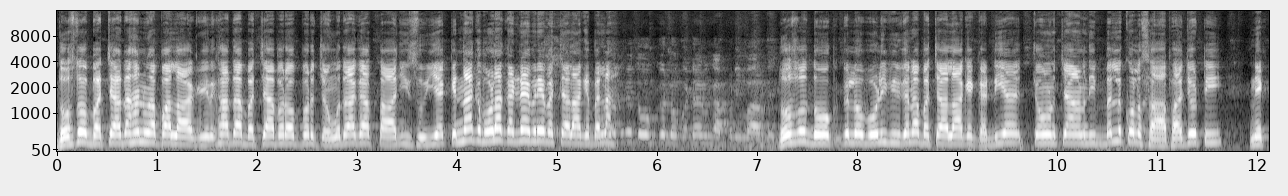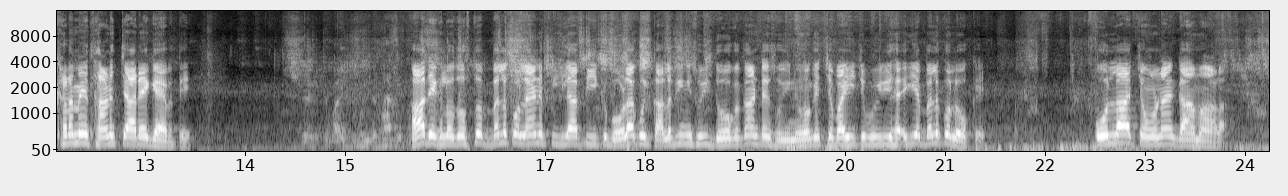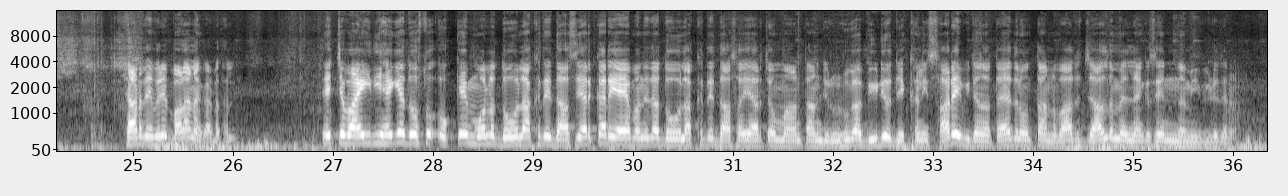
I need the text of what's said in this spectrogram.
ਦੋਸਤੋ, ਬੱਚਾ ਤਾਂ ਸਾਨੂੰ ਆਪਾਂ ਲਾ ਕੇ ਦਿਖਾਤਾ, ਬੱਚਾ ਪ੍ਰੋਪਰ ਚੁੰਗਦਾਗਾ, ਤਾਜੀ ਸੂਈ ਹੈ। ਕਿੰਨਾ ਕੁ ਬੋਲਾ ਕੱਢਿਆ ਵੀਰੇ ਬੱਚਾ ਲਾ ਕੇ ਪਹਿਲਾਂ? 2 ਕਿਲੋ ਕੱਢਿਆ ਵੀ ਆਪਣੀ ਮਾਰ ਦੇ ਦੋਸਤੋ 2 ਕਿਲੋ ਬੋਲੀ ਵੀਰ ਕਹਿੰਦਾ ਬੱਚਾ ਲਾ ਕੇ ਕੱਢੀ ਆ। ਚੋਣ ਚਾਣ ਦੀ ਬਿਲਕੁਲ ਸਾਫ਼ ਆ ਝੋਟੀ, ਨਿਖੜਵੇਂ ਥਣ ਚਾਰੇ ਗੈਪ ਤੇ। ਆਹ ਦੇਖ ਲਓ ਦੋਸਤੋ, ਬਿਲਕੁਲ ਐਨ ਪੀਲਾ ਪੀਕ ਬੋਲਾ, ਕੋਈ ਕੱਲ ਦੀ ਨਹੀਂ ਸੂਈ 2 ਘੰਟੇ ਸੂਈ ਨੂੰ ਹੋ ਗਏ, ਚਬਾਈ ਚਬੂਈ ਦੀ ਹੈਗੀ ਆ, ਬਿਲਕੁਲ ਓਕੇ। ਪੋਲਾ ਚੋਣ ਹੈ, ਗਾਵਾਂ ਵਾਲਾ। ਛੱਡ ਦੇ ਵੀਰੇ ਬਾਲਾ ਨਾ ਕੱਢ ਥੱਲੇ। ਤੇ ਚਵਾਈ ਦੀ ਹੈਗੀ ਆ ਦੋਸਤੋ, ਓਕੇ, ਮੁੱਲ 2 ਲੱਖ ਤੇ 10000 ਘਰੇ ਆਇਆ ਬੰਦੇ ਦਾ 2 ਲੱਖ ਤੇ 10000 ਚੋਂ ਮਾਨਤਾਨ ਜ਼ਰੂਰ ਹੋਊਗਾ। ਵੀਡੀਓ ਦੇਖਣ ਲਈ ਸਾਰੇ ਵੀਰਾਂ ਦਾ ਤਹਿ ਦਿਲੋਂ ਧੰਨਵਾਦ, ਜਲਦ ਮਿਲਦੇ ਹਾਂ ਕਿਸੇ ਨਵੀਂ ਵੀਡੀਓ ਦੇ ਨਾਲ।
